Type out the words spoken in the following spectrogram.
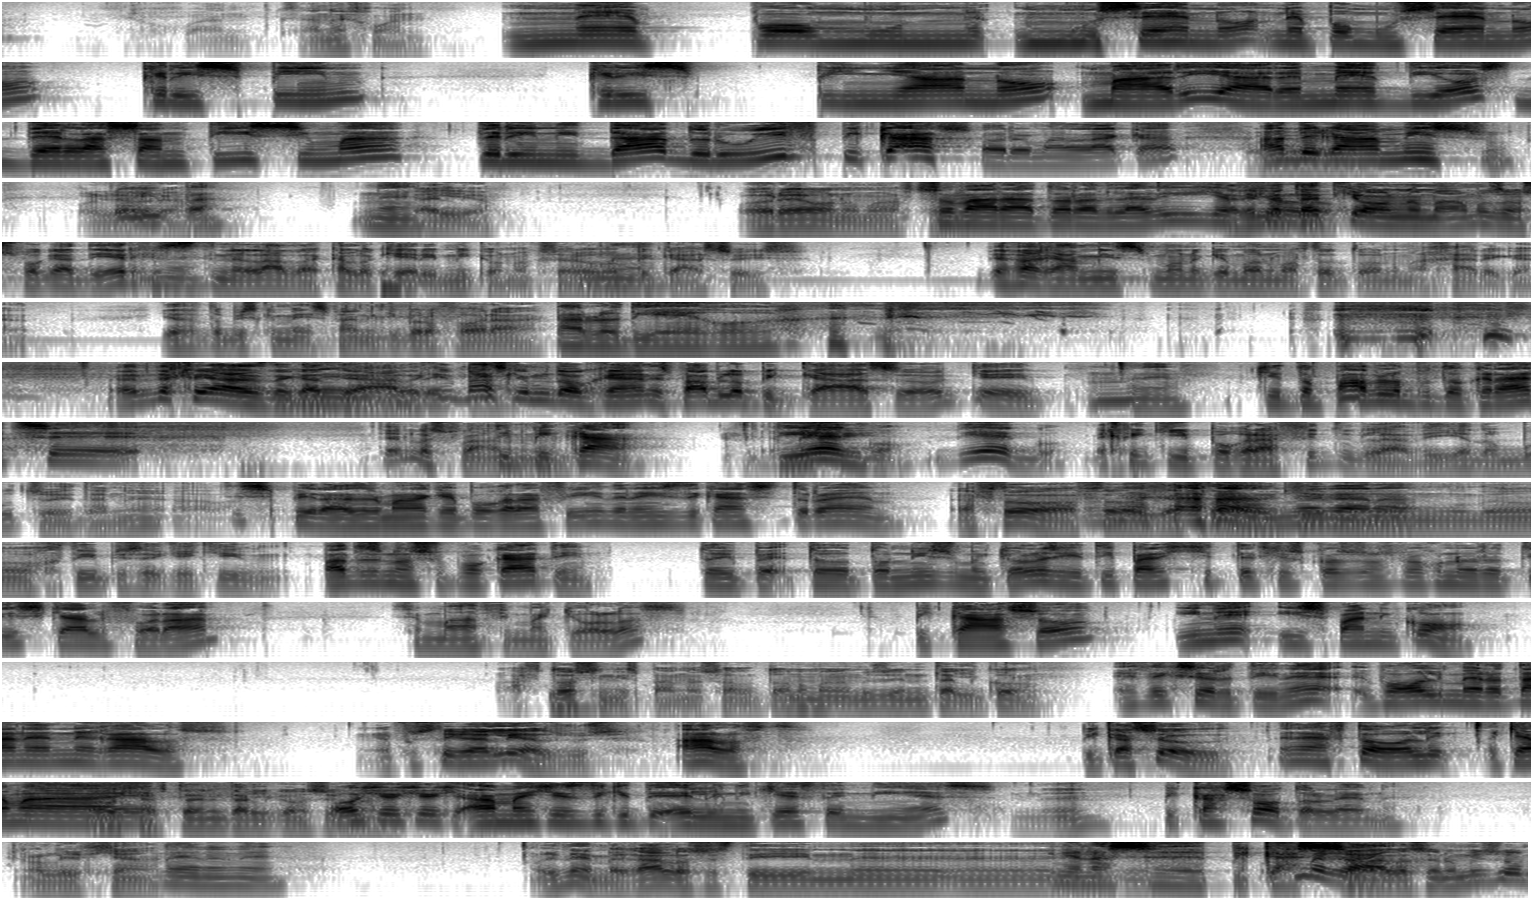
Χουάν. Ξανά Χουάν. Νεπομουσένο, Νεπομουσένο, Κρισπίν, Κρισπινιάνο, Μαρία Ρεμέντιος, Ντελασαντίσιμα, Τρινιντάντ Ρουίθ Πικάσο, ρε μαλάκα. Άντε ωραία. γαμίσου. Πολύ Το ωραίο. είπα. Ναι. Τέλειο. Ωραίο όνομα αυτό. Σοβαρά τώρα, δηλαδή. Για Δηλαδή ποιο με λόγο; τέτοιο όνομα όμως να σου πω κάτι, έρχεσαι στην Ελλάδα καλοκαίρι, Μύκονο, ξέρω εγώ, Ναι. Πικάσο είσαι. Δεν θα γαμήσεις μόνο και μόνο με αυτό το όνομα, χάρηκα. Γιατί θα το πεις και με ισπανική προφορά. Πάμπλο Ντιέγκο. Ε, δεν χρειάζεται κάτι Ναι, άλλο. ούτε Και καν. πας και μου το κάνεις, Πάμπλο Πικάσο, οκ. ναι. Και το Πάμπλο που το κράτησε Τέλος πάντων. τυπικά. Ντιέγκο. Ντιέγκο. Μέχρι και η υπογραφή του δηλαδή για τον Μπούτσο ήταν. ε. Τι σε πειράζει, ρε μαλάκα υπογραφή, δεν έχεις δει καν Citroën; Αυτό, αυτό, Μια γι' αυτό. χαρά, εκεί μια χαρά. μου, μου το χτύπησε και εκεί. Πάντως να σου πω κάτι. Το, είπε- το τονίζουμε κιόλας γιατί υπάρχει και τέτοιος κόσμος που έχουν ρωτήσει και άλλη φορά. Σε μάθημα κιόλας. Πικάσο είναι ισπανικό. Αυτός είναι Ισπανός, αλλά το όνομα νομίζω είναι Ιταλικό. Ε, δεν ξέρω τι είναι. Όλοι με ρωτάνε αν είναι Γάλλος. Αφού στη Γαλλία ζούσε. Άλλο αυτό. Πικασό. Είναι αυτό. Όλοι... Και άμα... όχι, αυτό είναι Ιταλικό. σίγουρα. όχι, όχι, όχι. Άμα έχεις δει και ελληνικές ταινίες, Ναι, Πικασό το λένε. αλήθεια. Ναι, ναι, ναι. Ε, Ναι, μεγάλωσε στην. ε, Είναι ένας όχι Πικασό. Μεγάλωσε, νομίζω.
